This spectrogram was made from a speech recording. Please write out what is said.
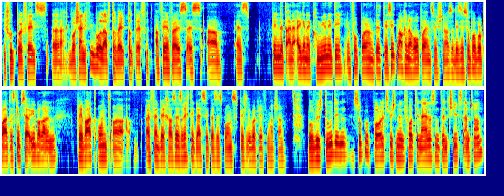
die Footballfans äh, wahrscheinlich überall auf der Welt dann treffen. Auf jeden Fall, es, es, äh, es bildet eine eigene Community im Football und das, das, sieht man auch in Europa inzwischen. Also diese Super Bowl Partys gibt es ja überall. Mhm privat und äh, öffentlich. Also es ist richtig lässig, dass es bei uns ein bisschen übergriffen hat schon. Wo wirst du den Super Bowl zwischen den 49ers und den Chiefs anschauen?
